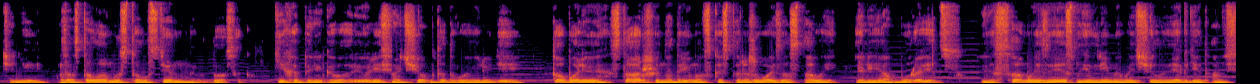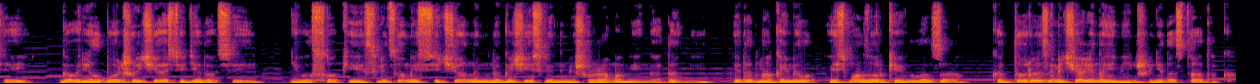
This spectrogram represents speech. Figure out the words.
тени за столом из толстенных досок тихо переговаривались о чем-то двое людей. То были старший над римовской сторожевой заставой Илья Муровец и самый известный евремовый человек дед Овсей. Говорил большей частью дед Овсей, Невысокий, с лицом иссеченным многочисленными шрамами и годами, дед, однако, имел весьма зоркие глаза, которые замечали наименьший недостаток.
